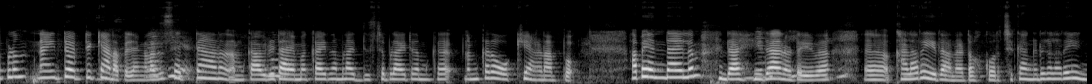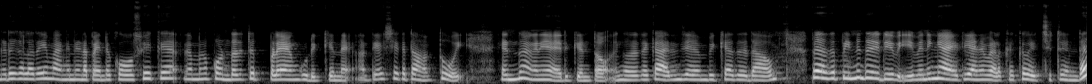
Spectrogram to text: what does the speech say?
എപ്പോഴും നൈറ്റ് ഒറ്റയ്ക്കാണ്. അപ്പോൾ ഞങ്ങളത് സെറ്റാണ് നമുക്ക് ആ ഒരു ടൈമൊക്കെ ആയിട്ട് നമ്മൾ അഡ്ജസ്റ്റബിൾ ആയിട്ട് നമുക്ക് നമുക്കത് ഓക്കെയാണ് അപ്പോൾ അപ്പോൾ എന്തായാലും ഇതാ ഇതാണ് കേട്ടോ ഇവ കളർ ചെയ്താണ് കേട്ടോ കുറച്ചൊക്കെ അങ്ങോട്ട് കളർ ചെയ്യും ഇങ്ങോട്ട് കളർ ചെയ്യും അങ്ങനെയാണ്. അപ്പോൾ എന്റെ കോഫിയൊക്കെ നമ്മൾ കൊണ്ടുവന്നിട്ട് ഇപ്പോഴേ ഞാൻ കുടിക്കുന്നത് അത്യാവശ്യമൊക്കെ തണുത്ത് പോയി. എന്നും അങ്ങനെയായിരിക്കും കേട്ടോ ഇങ്ങനത്തെ കാര്യം ചെയ്യുമ്പോഴേക്കും അത് ഇതാവും. അപ്പോൾ അത് പിന്നെ ഇത് ഒരു ഈവനിങ് ആയിട്ട് ഞാൻ വിളക്കൊക്കെ വെച്ചിട്ടുണ്ട്.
